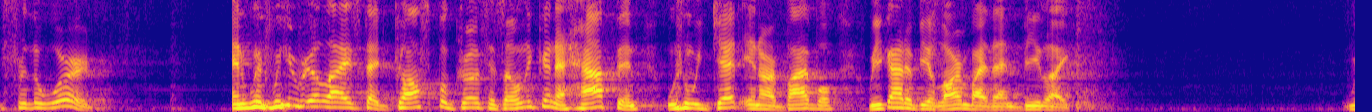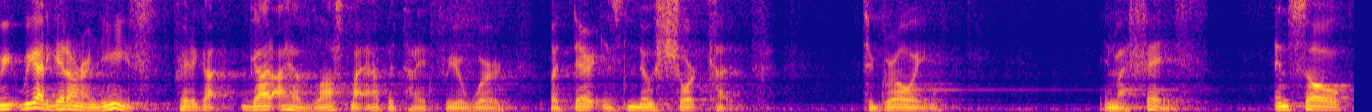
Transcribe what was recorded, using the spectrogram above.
for the word. And when we realize that gospel growth is only going to happen when we get in our Bible, we got to be alarmed by that and be like, we, we got to get on our knees. Pray to God, God, I have lost my appetite for your word, but there is no shortcut to growing in my faith. And so,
